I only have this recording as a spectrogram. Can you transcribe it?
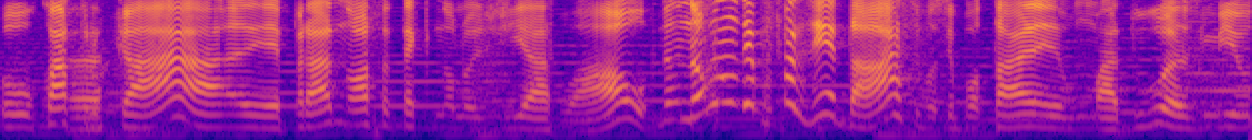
O 4K, é. pra nossa tecnologia atual, não não dê pra fazer, dá. Se você botar uma, duas mil,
